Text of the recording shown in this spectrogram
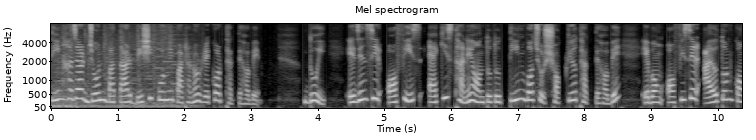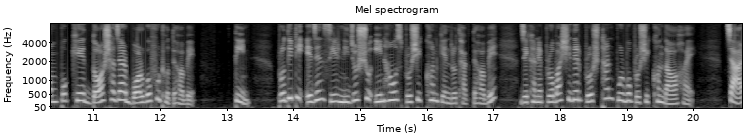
তিন হাজার জন বা তার বেশি কর্মী পাঠানোর রেকর্ড থাকতে হবে। দুই, এজেন্সির অফিস একই স্থানে অন্তত তিন বছর সক্রিয় থাকতে হবে এবং অফিসের আয়তন কমপক্ষে দশ হাজার বর্গফুট হতে হবে। তিন, প্রতিটি এজেন্সির নিজস্ব ইনহাউস প্রশিক্ষণ কেন্দ্র থাকতে হবে, যেখানে প্রবাসীদের প্রস্থান পূর্ব প্রশিক্ষণ দেওয়া হয়। চার,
